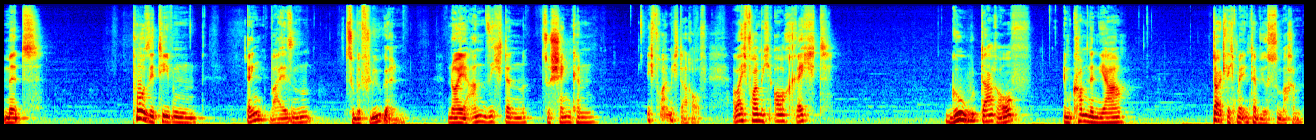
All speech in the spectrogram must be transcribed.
mit positiven Denkweisen zu beflügeln, neue Ansichten zu schenken. Ich freue mich darauf. Aber ich freue mich auch recht gut darauf, im kommenden Jahr deutlich mehr Interviews zu machen.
